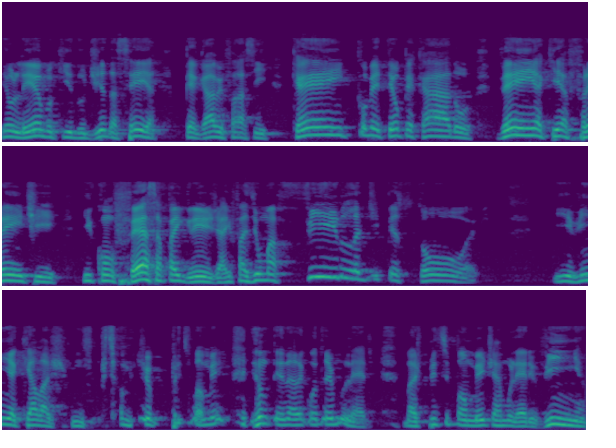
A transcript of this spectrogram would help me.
Eu lembro que no dia da ceia pegava e falava assim: quem cometeu pecado, vem aqui à frente e confessa para a igreja. Aí fazia uma fila de pessoas. E vinha aquelas, principalmente, principalmente, eu não tenho nada contra as mulheres, mas principalmente as mulheres vinham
